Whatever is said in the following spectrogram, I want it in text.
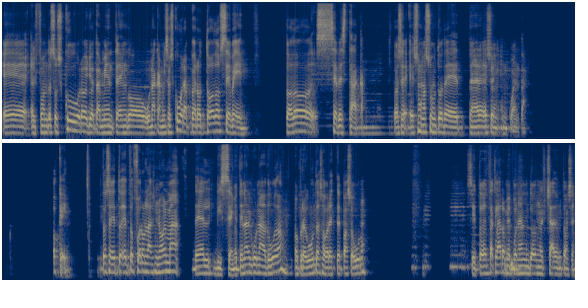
eh, el fondo es oscuro, yo también tengo una camisa oscura, pero todo se ve, todo se destaca. Entonces, es un asunto de tener eso en, cuenta. Ok. Entonces, estas fueron las normas del diseño. ¿Tiene alguna duda o pregunta sobre este paso 1? Si todo está claro, me ponen un dos en el chat entonces.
